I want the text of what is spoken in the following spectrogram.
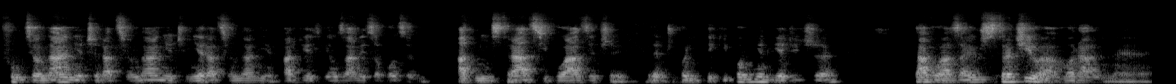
funkcjonalnie, czy racjonalnie, czy nieracjonalnie bardziej związany z obozem administracji, władzy, czy wręcz polityki, powinien wiedzieć, że ta władza już straciła moralne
